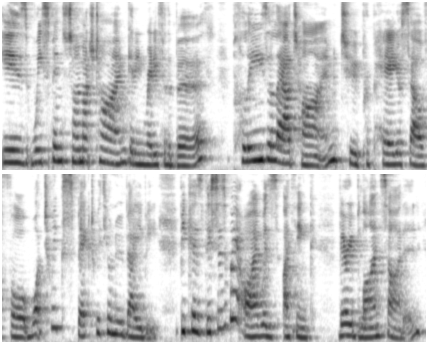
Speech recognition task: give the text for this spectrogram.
Is we spend so much time getting ready for the birth. Please allow time to prepare yourself for what to expect with your new baby, because this is where I was. I think very blindsided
